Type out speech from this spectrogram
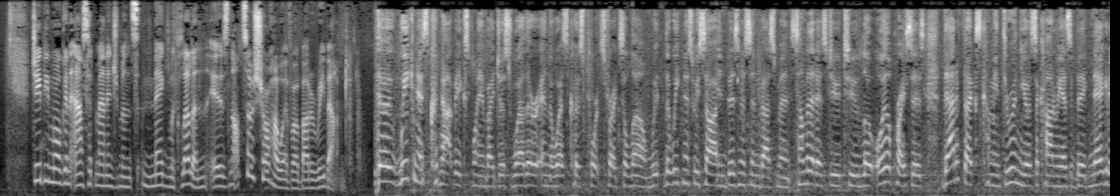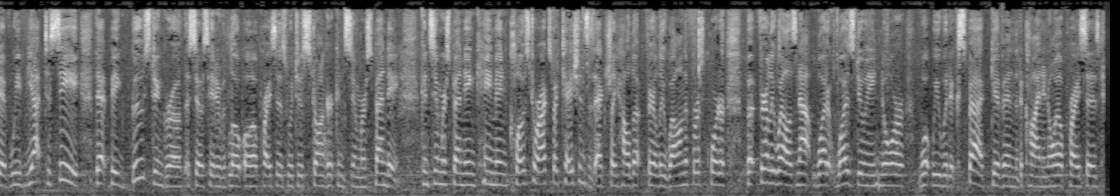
JP Morgan Asset Management's Meg McClellan is not so sure, however, about a rebound. The weakness could not be explained by just weather and the West Coast port strikes alone. The weakness we saw in business investment, some of that is due to low oil prices. That effect's coming through in the U.S. economy as a big negative. We've yet to see that big boost in growth associated with low oil prices, which is stronger consumer spending. Consumer spending came in close to our expectations. It's actually held up fairly well in the first quarter, but fairly well is not what it was doing, nor what we would expect given the decline in oil prices.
